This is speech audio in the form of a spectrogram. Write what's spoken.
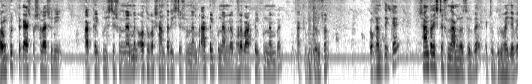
রংপুর থেকে আসবে সরাসরি আক্কেলপুর স্টেশন নামবেন অথবা সান্তার স্টেশন নামবেন। আক্কেলপুর নামলে ভালো হবে, আক্কেলপুর নামবেন, আক্কেলপুর জংশন। ওখান থেকে সান্তার স্টেশন নামলেও চলবে, একটু দূর হয়ে যাবে।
